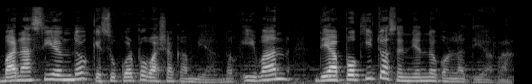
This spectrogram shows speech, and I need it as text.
van haciendo que su cuerpo vaya cambiando y van de a poquito ascendiendo con la Tierra.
